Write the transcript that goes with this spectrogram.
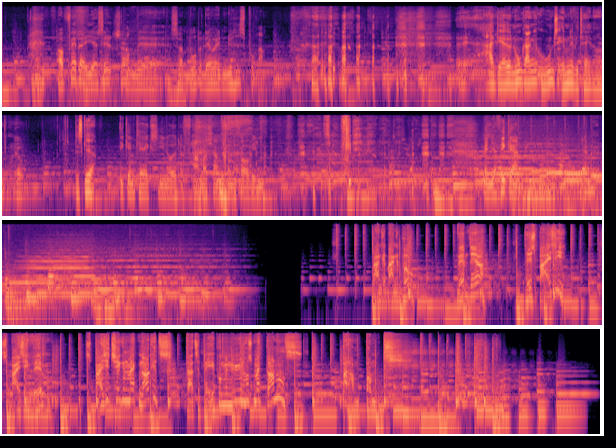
Opfatter I jer selv som, øh, som nogen, der laver et nyhedsprogram? Ej, det er jo nogle gange ugens emne, vi taler om. Jo. Det sker. Igen kan jeg ikke sige noget, der fremmer chancerne for at vinde. Men jeg vil gerne vinde. Ja. Banke, banke på. Hvem der? Det, det er spicy. Spicy hvem? Spicy Chicken McNuggets, der er tilbage på menuen hos McDonald's. Badum, bom, tji.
